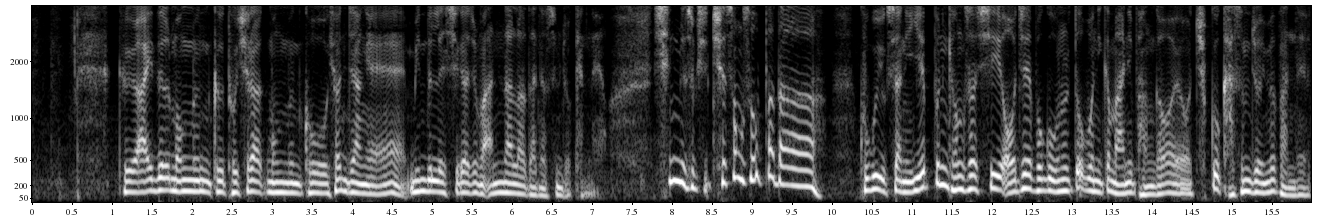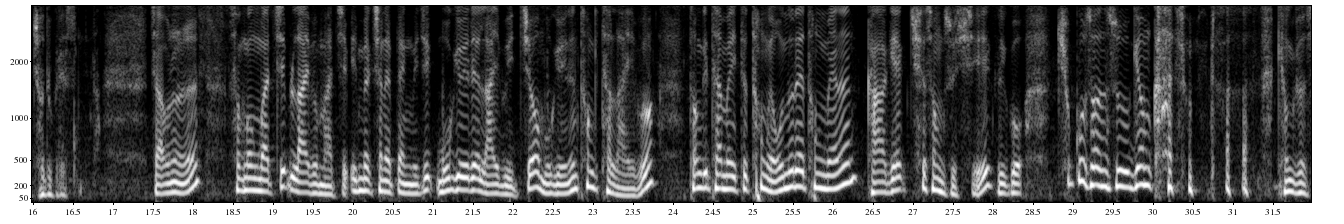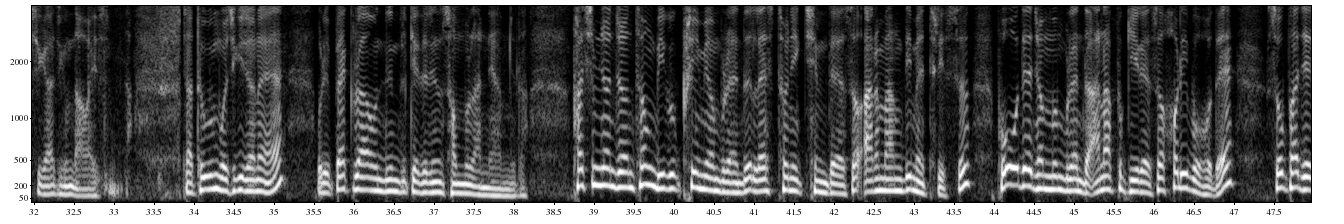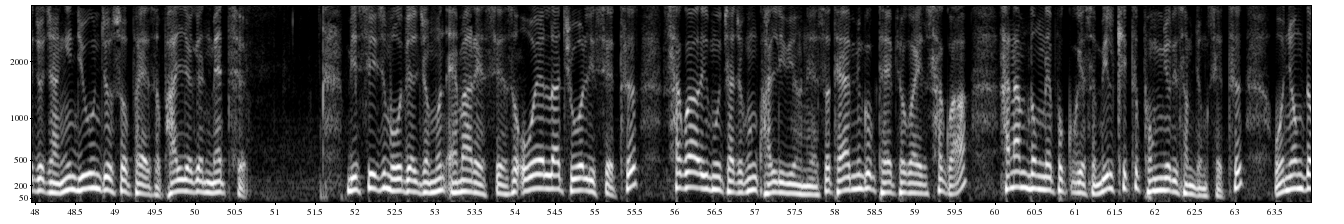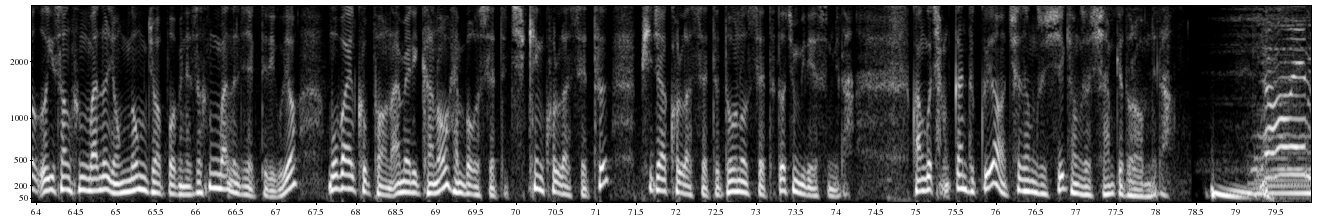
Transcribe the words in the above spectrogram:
그, 그 아이들 먹는 그 도시락 먹는 그 현장에 민들레 씨가 좀 안 날아다녔으면 좋겠네요. 신미숙 씨, 최성수 오빠다. 9964님, 예쁜 경서 씨 어제 보고 오늘 또 보니까 많이 반가워요. 축구 가슴 조이며 봤네요. 저도 그랬습니다. 자, 오늘 선곡 맛집, 라이브 맛집, 임백천의 백뮤직, 목요일에 라이브 있죠? 목요일은 통기타 라이브. 통기타 메이트 통매. 오늘의 통매는 가객 최성수 씨, 그리고 축구선수 겸 가수입니다. 경서 씨가 지금 나와 있습니다. 자, 두 분 모시기 전에 우리 백그라운드님들께 드리는 선물 안내합니다. 80년 전통 미국 프리미엄 브랜드 레스토닉 침대에서 아르망디 매트리스, 보호대 전문 브랜드 아나프 길에서 허리보호대, 소파 제조장인 유운조 소파에서 반려견 매트, 미시즈 모델 전문 MRS에서 오엘라 주얼리 세트, 사과 의무 자조금 관리위원회에서 대한민국 대표 과일 사과, 하남 동네 복국에서 밀키트 복요리 3종 세트, 원영덕 의성 흑마늘 영농조합법인에서 흑마늘 진액 드리고요. 모바일 쿠폰, 아메리카노 햄버거 세트, 치킨 콜라 세트, 피자 콜라 세트, 도넛 세트도 준비되어 있습니다. 광고 잠깐 듣고요. 최성수 씨, 경서 씨 함께 돌아옵니다. 너의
